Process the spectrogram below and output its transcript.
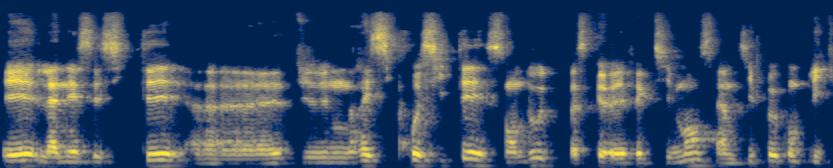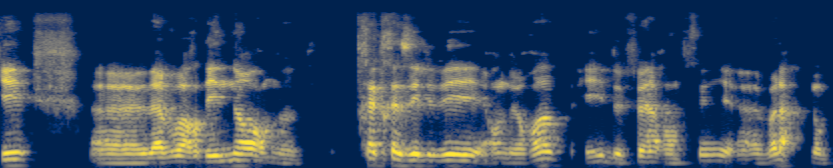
et la nécessité euh, d'une réciprocité sans doute, parce que effectivement, c'est un petit peu compliqué euh, d'avoir des normes très très élevées en Europe et de faire rentrer, euh, voilà. Donc,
